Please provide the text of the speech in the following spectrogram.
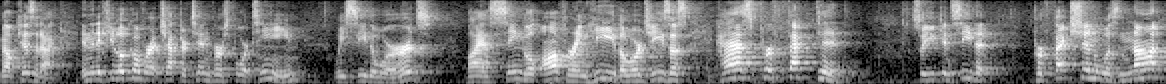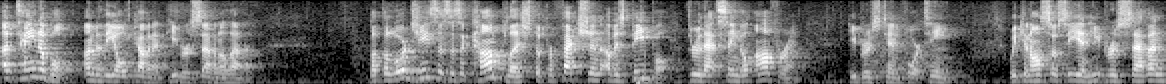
Melchizedek. And then if you look over at chapter 10, verse 14, we see the words, by a single offering, he, the Lord Jesus, has perfected. So you can see that perfection was not attainable under the old covenant, Hebrews 7:11. But the Lord Jesus has accomplished the perfection of his people through that single offering. Hebrews 10:14. We can also see in Hebrews 7,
